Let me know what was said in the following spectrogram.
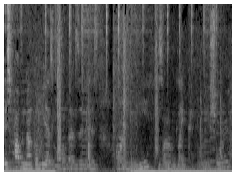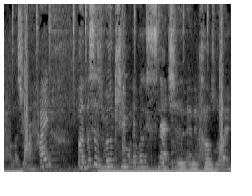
it's probably not gonna be as long as it is on me because I'm like really short unless you're my height. But this is really cute and really snatches and it comes with like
